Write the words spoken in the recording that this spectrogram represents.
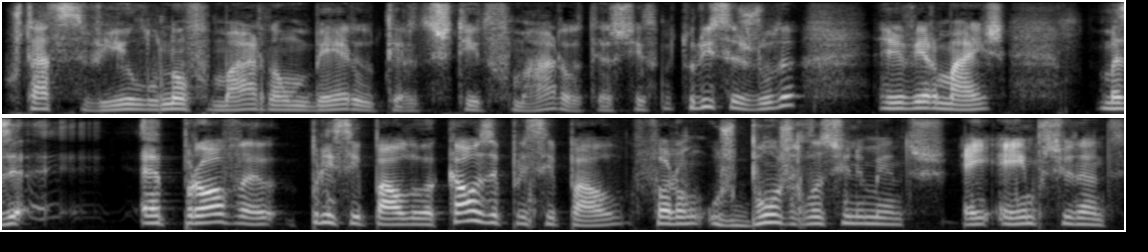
O estado civil, o não fumar, não beber, o ter desistido de fumar, ou ter desistido de fumar, tudo isso ajuda a haver mais, mas a prova principal, ou a causa principal, foram os bons relacionamentos. É, é impressionante.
